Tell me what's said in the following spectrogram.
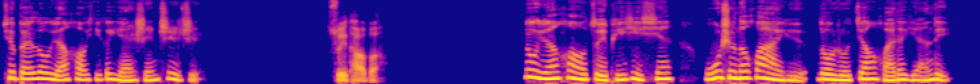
却被陆元浩一个眼神制止。随他吧。陆元浩嘴皮一掀，无声的话语落入江淮的眼里。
